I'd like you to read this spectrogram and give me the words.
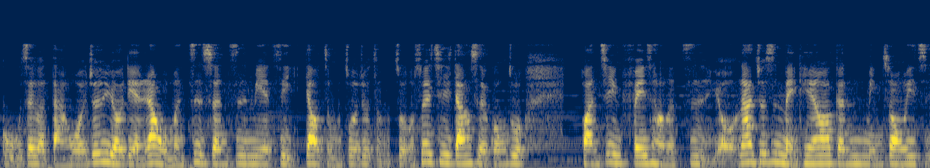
股这个单位，就是有点让我们自生自灭，自己要怎么做就怎么做。所以其实当时的工作。环境非常的自由，那就是每天要跟民众一直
